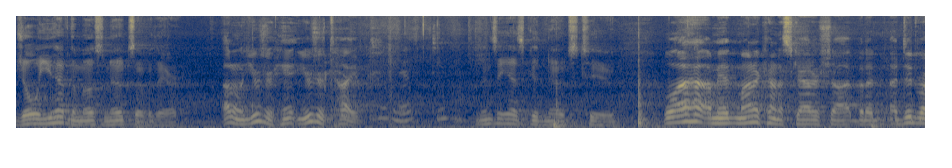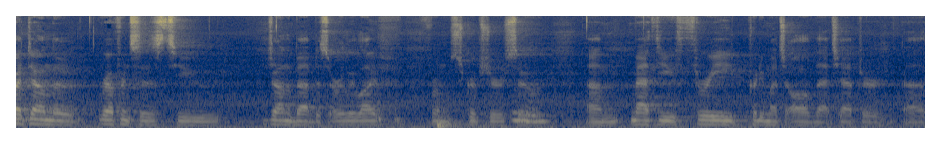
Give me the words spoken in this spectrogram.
Joel, you have the most notes over there. I don't know. Yours are yours are typed. Lindsay has good notes too. Well, I, ha- I mean, mine are kind of scattershot, but I, I did write down the references to John the Baptist's early life from Scripture. So mm-hmm. um, Matthew three, pretty much all of that chapter, uh,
